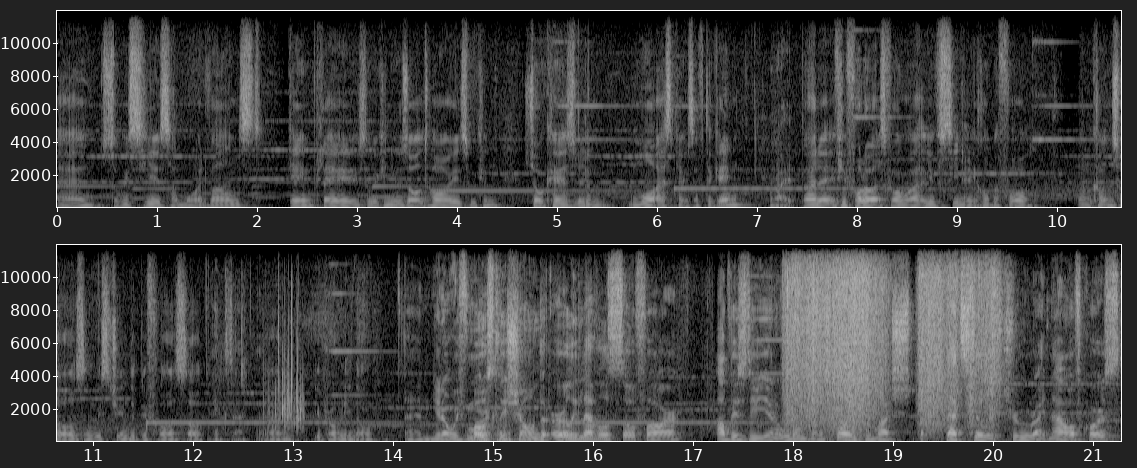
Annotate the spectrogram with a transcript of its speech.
Uh, so we see some more advanced gameplay, so we can use all toys, we can showcase a little more aspects of the game. Right. But uh, if you follow us for a while, you've seen El Hijo before on consoles and we streamed it before, so Exactly. um, you probably know. And you know, we've mostly shown the early levels so far. Obviously, you know, we don't want to spoil too much. But that still is true right now, of course.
